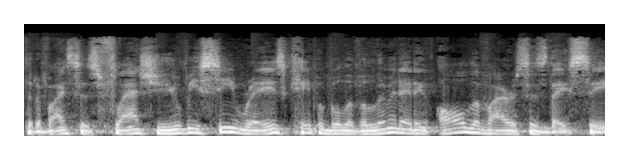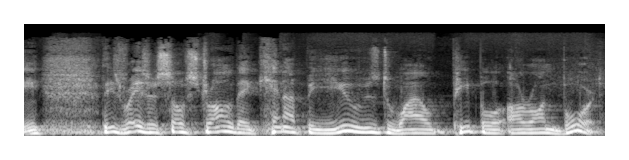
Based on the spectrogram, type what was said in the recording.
The devices flash UVC rays capable of eliminating all the viruses they see. These rays are so strong they cannot be used while people are on board.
